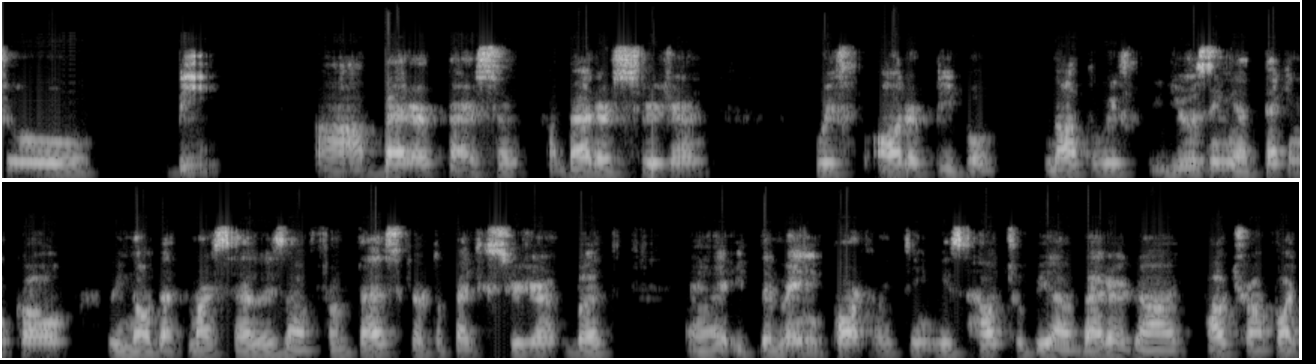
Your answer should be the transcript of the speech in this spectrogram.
to be a better person, a better surgeon with other people, not with using a technical. We know that Marcelo is a fantastic orthopedic surgeon, but uh, it, the main important thing is how to be a better guy, how to avoid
